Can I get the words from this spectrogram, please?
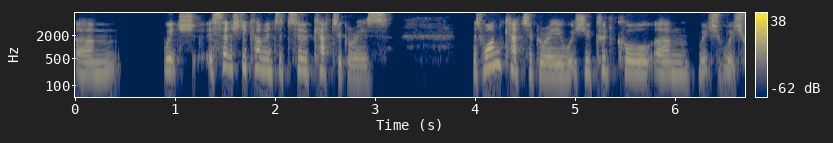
um, which essentially come into two categories. There's one category which you could call, um, which which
